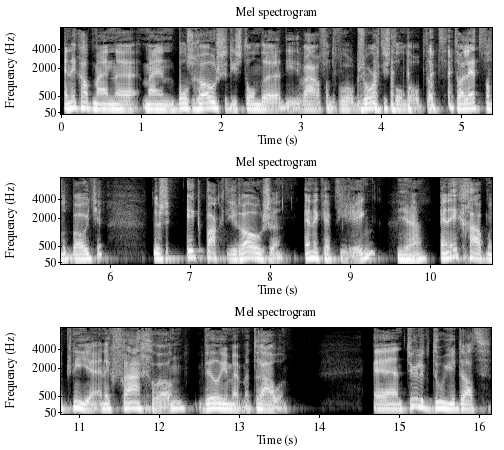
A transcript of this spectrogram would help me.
En ik had mijn, eh, mijn bos rozen, die stonden, die waren van tevoren bezorgd, die stonden op dat toilet van het bootje. Dus ik pak die rozen en ik heb die ring. Ja. En ik ga op mijn knieën en ik vraag gewoon: wil je met me trouwen? En natuurlijk doe je dat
